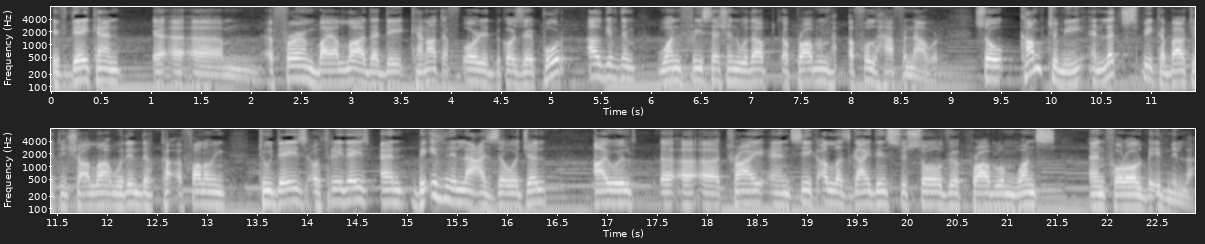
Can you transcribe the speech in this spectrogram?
If they can uh, uh, um, affirm by Allah that they cannot afford it because they're poor, I'll give them one free session without a problem, a full half an hour. So come to me and let's speak about it, inshallah, within the following two days or three days. And bi'idhnillah azza wa jal, I will uh, uh, uh, try and seek Allah's guidance to solve your problem once and for all, bi'idhnillah.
